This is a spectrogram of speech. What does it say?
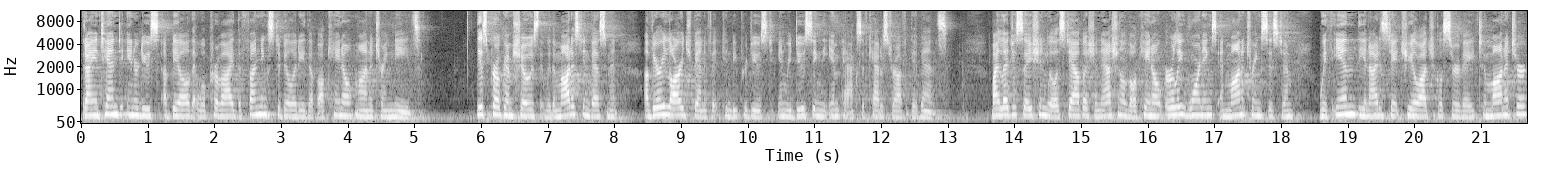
that I intend to introduce a bill that will provide the funding stability that volcano monitoring needs. This program shows that with a modest investment, a very large benefit can be produced in reducing the impacts of catastrophic events. My legislation will establish a national volcano early warnings and monitoring system within the United States Geological Survey to monitor,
